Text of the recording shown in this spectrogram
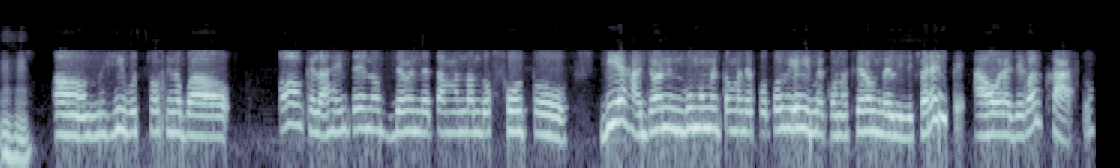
Mm-hmm. Um, he was talking about, oh, que la gente no deben de estar mandando fotos viejas. Yo en ningún momento mandé fotos viejas y me conocieron me vi diferente. Ahora llegó el caso.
